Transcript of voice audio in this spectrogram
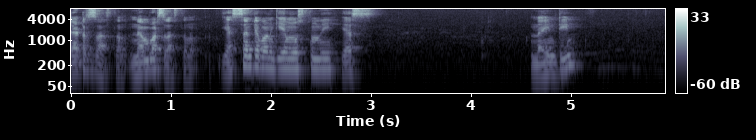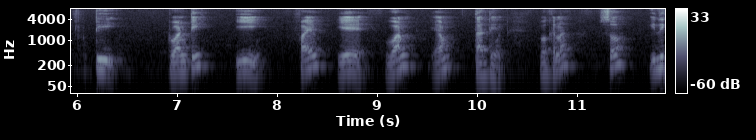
లెటర్స్ రాస్తాను నెంబర్స్ రాస్తాను. ఎస్ అంటే మనకి ఏమొస్తుంది? S nineteen T twenty E five A one M thirteen ఓకేనా సో ఇది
